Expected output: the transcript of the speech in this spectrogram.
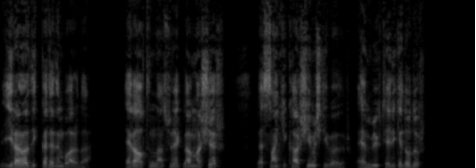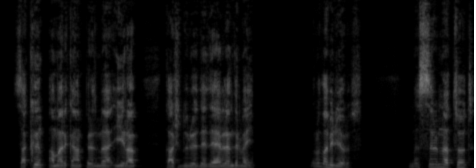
İran'a dikkat edin bu arada. El altından sürekli anlaşır ve sanki karşıymış gibi olur. En büyük tehlike de odur. Sakın Amerikan emperyalizmine İran karşı duruyor diye değerlendirmeyin. Bunu da biliyoruz. Mısır'ına tut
